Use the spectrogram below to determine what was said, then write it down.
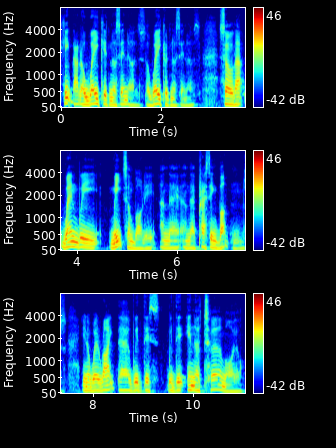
keep that awakenedness in us, awakenedness in us, so that when we meet somebody and they and they're pressing buttons, you know, we're right there with this with the inner turmoil,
